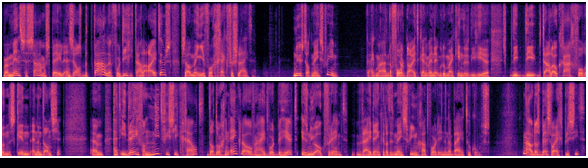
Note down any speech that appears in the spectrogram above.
waar mensen samenspelen en zelfs betalen voor digitale items, zou men je voor gek verslijten. Nu is dat mainstream. Kijk maar naar Fortnite kennen we. Ik bedoel, mijn kinderen die, eh, die, die betalen ook graag voor een skin en een dansje. Um, het idee van niet fysiek geld, dat door geen enkele overheid wordt beheerd, is nu ook vreemd. Wij denken dat het mainstream gaat worden in de nabije toekomst. Nou, dat is best wel expliciet.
